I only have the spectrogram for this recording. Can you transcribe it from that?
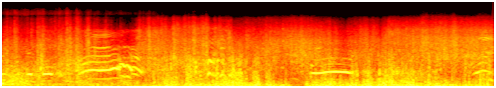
ยเจ็บตกอ้าโอ้ยเฮ้ย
